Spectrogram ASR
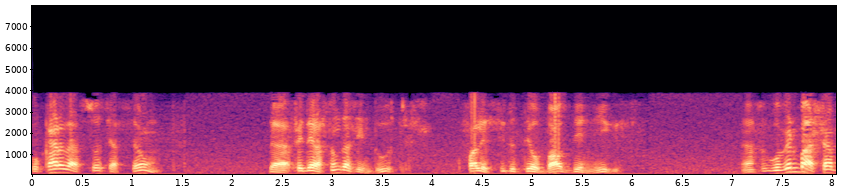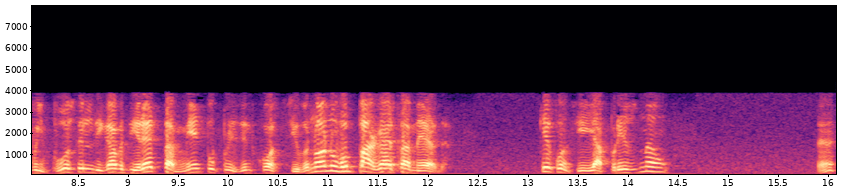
o cara da associação da Federação das Indústrias, o falecido Teobaldo Denigres, né? o governo baixava o imposto, ele ligava diretamente para o presidente Costa Silva: Nós não vamos pagar essa merda. O que acontecia? Ia preso? Não. Né?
